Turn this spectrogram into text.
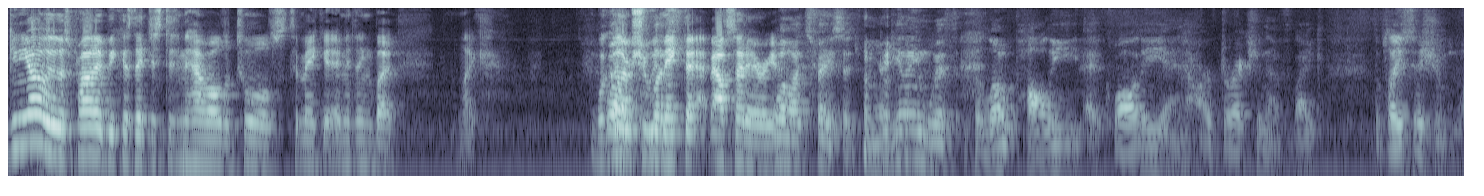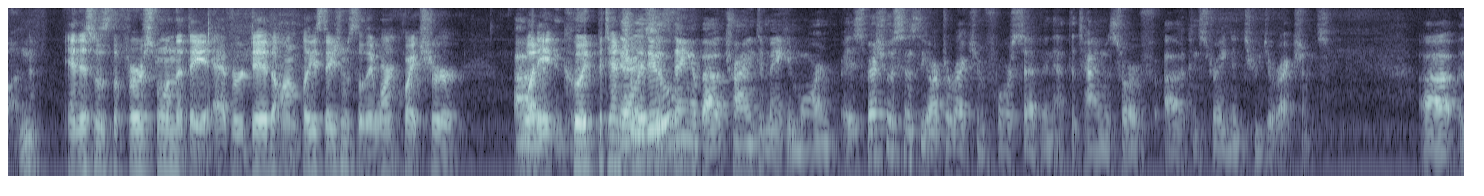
You know, it was probably because they just didn't have all the tools to make it anything but, like, what Well, color should we make the outside area? Well, let's face it. When you're dealing with the low poly uh, quality and art direction of like the PlayStation One, And this was the first one that they ever did on PlayStation, so they weren't quite sure what Um, it could potentially There is do. a thing about trying to make it more, especially since the art direction for Seven at the time was sort of uh, constrained in two directions. Uh,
